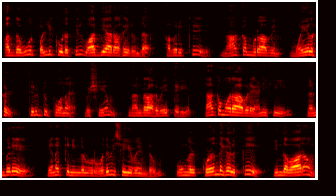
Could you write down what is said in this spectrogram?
அந்த ஊர் பள்ளிக்கூடத்தில் வாத்தியாராக இருந்தார். அவருக்கு நாகமுராவின் முயல்கள் திருட்டு போன விஷயம் நன்றாகவே தெரியும். நாகமுரா அவரை அணுகி நண்பரே எனக்கு நீங்கள் ஒரு உதவி செய்ய வேண்டும். உங்கள் குழந்தைகளுக்கு இந்த வாரம்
